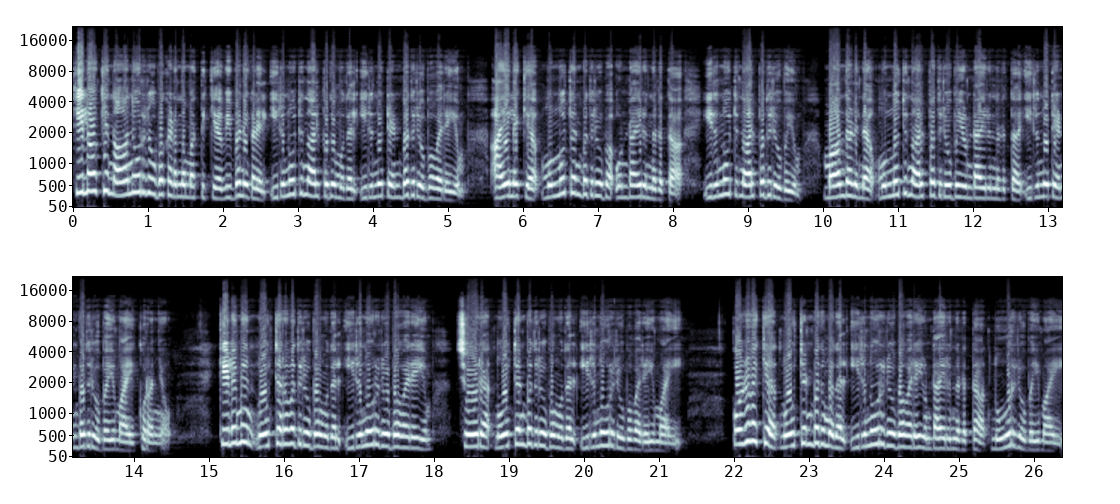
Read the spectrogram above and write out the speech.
കിലോയ്ക്ക് നാനൂറ് രൂപ കടന്ന മത്തിക്ക് വിപണികളിൽ ഇരുന്നൂറ്റി നാൽപ്പത് മുതൽ ഇരുന്നൂറ്റി എൺപത് രൂപ വരെയും അയലയ്ക്ക് മുന്നൂറ്റൻപത് രൂപ ഉണ്ടായിരുന്നിടത്ത് ഇരുന്നൂറ്റി നാൽപ്പത് രൂപയും മാന്തളിന് മുന്നൂറ്റി നാൽപ്പത് രൂപയുണ്ടായിരുന്നിടത്ത് ഇരുന്നൂറ്റി എൺപത് രൂപയുമായി കുറഞ്ഞു. കിളിമീൻ നൂറ്ററുപത് രൂപ മുതൽ ഇരുന്നൂറ് രൂപ വരെയും ചോര നൂറ്റൻപത് രൂപ മുതൽ ഇരുന്നൂറ് രൂപ വരെയുമായി. കൊഴുവയ്ക്ക് നൂറ്റൻപത് മുതൽ ഇരുന്നൂറ് രൂപ വരെ ഉണ്ടായിരുന്നിടത്ത് നൂറ് രൂപയുമായി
